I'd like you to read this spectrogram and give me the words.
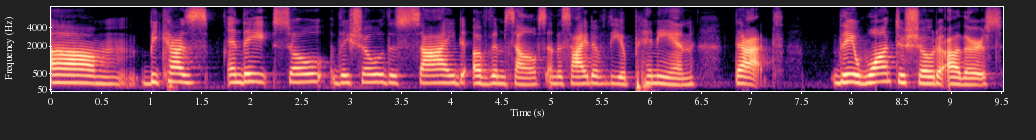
um, because and they so they show the side of themselves and the side of the opinion that they want to show to others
